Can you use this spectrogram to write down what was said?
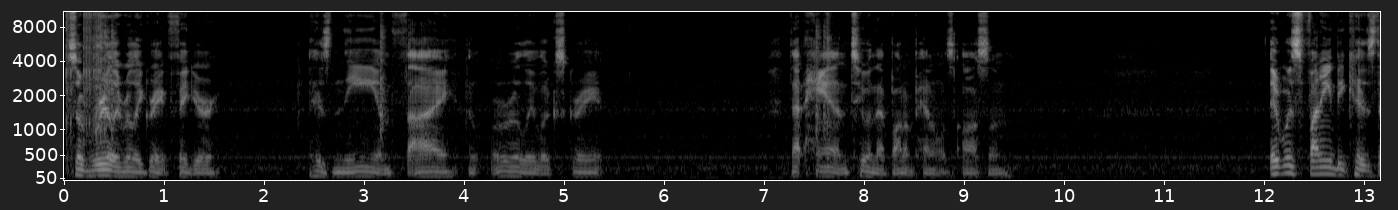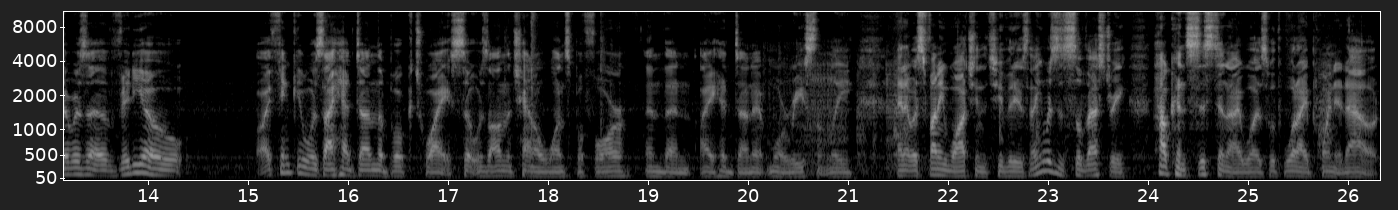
It's a really, really great figure. His knee and thigh really looks great. That hand, too, in that bottom panel is awesome. It was funny because there was a video I think it was I had done the book twice, so it was on the channel once before, and then I had done it more recently. And it was funny watching the two videos. I think it was the Silvestri, how consistent I was with what I pointed out.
